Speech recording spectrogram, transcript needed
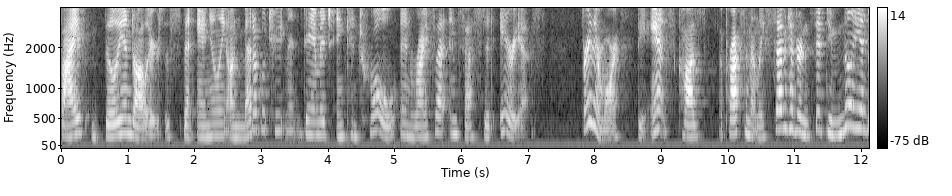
$5 billion is spent annually on medical treatment, damage, and control in RIFA infested areas. Furthermore, the ants caused approximately $750 million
